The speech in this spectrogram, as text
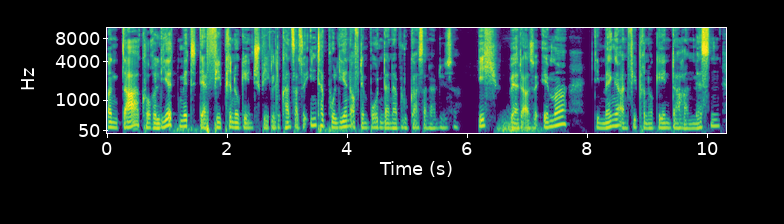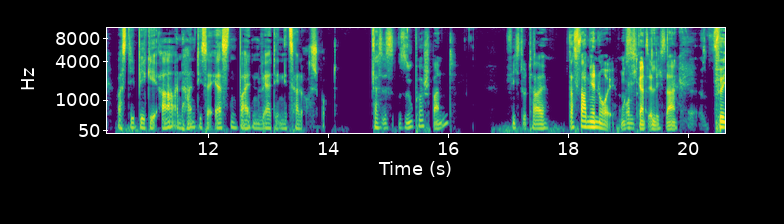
und da korreliert mit der Fibrinogenspiegel. Du kannst also interpolieren auf dem Boden deiner Blutgasanalyse. Ich werde also immer die Menge an Fibrinogen daran messen, was die BGA anhand dieser ersten beiden Werte initial ausspuckt. Das ist super spannend. Finde ich total. Das war mir neu, muss Und- ich ganz ehrlich sagen. Für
